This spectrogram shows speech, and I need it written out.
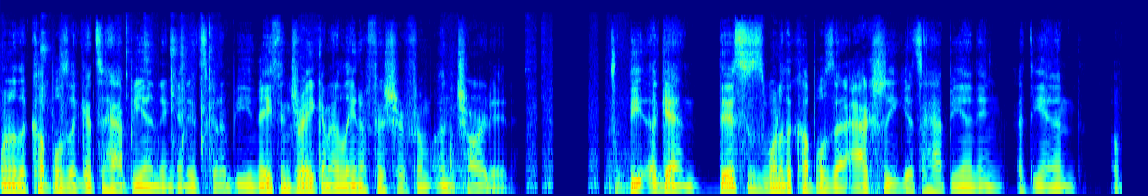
one of the couples that gets a happy ending, and it's gonna be Nathan Drake and Elena Fisher from Uncharted. So the again, this is one of the couples that actually gets a happy ending at the end of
